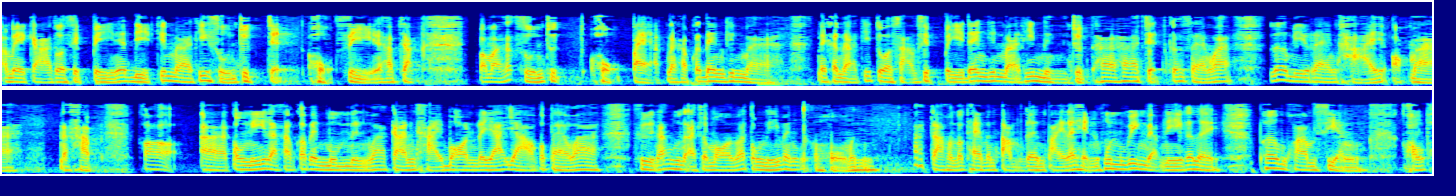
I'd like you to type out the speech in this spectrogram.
อเมริกาตัว 10 ปีเนี่ยดีดขึ้นมาที่ 0.764 นะครับ จากประมาณสัก 0.68 นะครับ ก็เด้งขึ้นมา ในขณะที่ตัว 30 ปีเด้งขึ้นมาที่ 1.557 ก็แสดงว่าเริ่มมีแรงขายออกมานะครับ ก็ ตรงนี้แหละครับ ก็เป็นมุมหนึ่งว่าการขายบอลระยะยาวก็แปลว่า คือนักลงทุนอาจจะมองว่าตรงนี้มันโอ้โหมันอัตราผลตอบแทนมันต่ำเกินไปแล้วเห็นหุ้นวิ่งแบบนี้ก็เลย เพิ่มความเสี่ยงของพ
